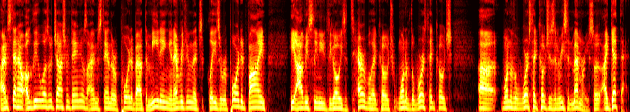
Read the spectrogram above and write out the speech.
I understand how ugly it was with Josh McDaniels. I understand the report about the meeting and everything that Glazer reported. Fine. He obviously needed to go. He's a terrible head coach, one of the worst head coach, uh, one of the worst head coaches in recent memory. So I get that.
